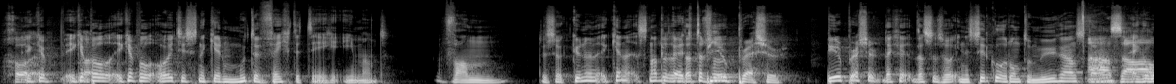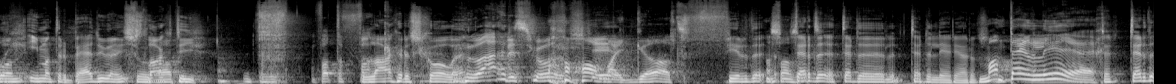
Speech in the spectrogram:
Goh, Ik heb, ik, heb wel, ik heb wel ooit eens een keer moeten vechten tegen iemand. Van... Dus we kunnen... Kennen, snap je dat, dat er peer zo... pressure. peer pressure, dat, je, dat ze zo in een cirkel rond de muur gaan staan Ah, en gewoon iemand erbij duwen en slaagt wat. die. What the fuck? Lagere school, hè. Lagere school. Oh Shit. my god. Vierde, derde, derde, derde leerjaar of zo. Man, derde leerjaar. Ter- derde,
